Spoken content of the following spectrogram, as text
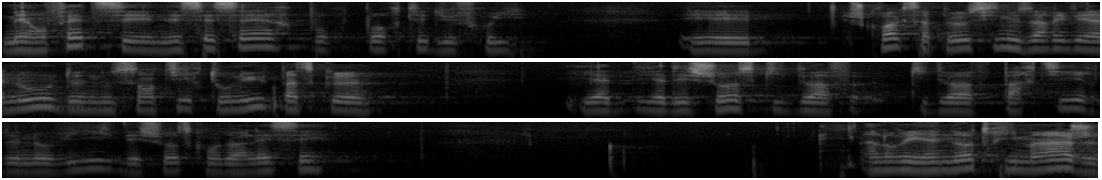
mais en fait c'est nécessaire pour porter du fruit. Et je crois que ça peut aussi nous arriver à nous de nous sentir tout nus parce que il y, a, des choses qui doivent, qui doivent partir de nos vies, des choses qu'on doit laisser. Alors il y a une autre image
